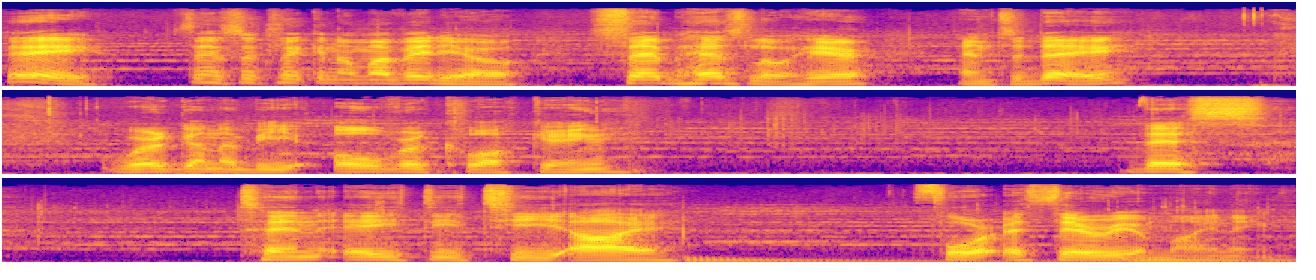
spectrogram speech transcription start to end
Hey, thanks for clicking on my video. Seb Heslow here, and today we're gonna be overclocking this 1080 Ti for Ethereum mining.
